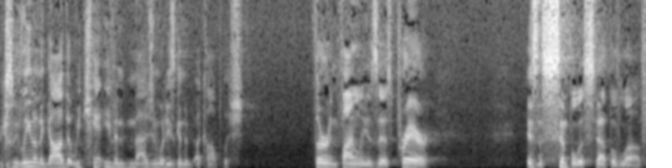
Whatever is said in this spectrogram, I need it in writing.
because we lean on a God that we can't even imagine what He's going to accomplish. Third and finally is this prayer is the simplest step of love.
